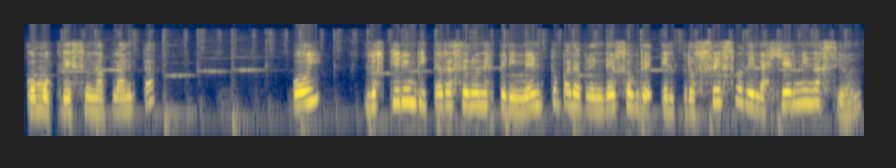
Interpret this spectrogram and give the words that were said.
cómo crece una planta? Hoy los quiero invitar a hacer un experimento para aprender sobre el proceso de la germinación,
